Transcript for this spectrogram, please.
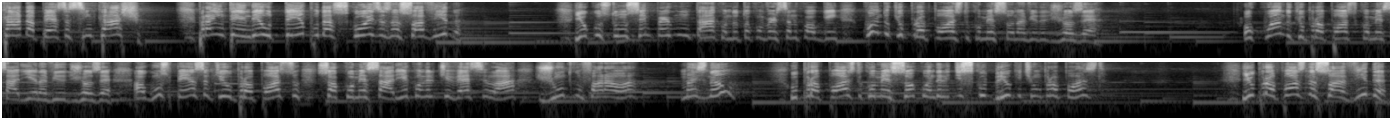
cada peça se encaixa, para entender o tempo das coisas na sua vida. E eu costumo sempre perguntar quando eu estou conversando com alguém: quando que o propósito começou na vida de José? Ou quando que o propósito começaria na vida de José? Alguns pensam que o propósito só começaria quando ele estivesse lá junto com o Faraó. Mas não. O propósito começou quando ele descobriu que tinha um propósito. E o propósito na sua vida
